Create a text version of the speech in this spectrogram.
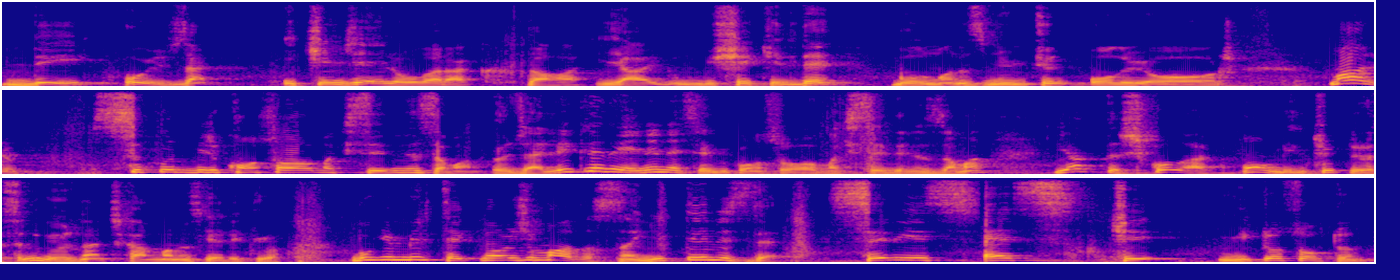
değil. O yüzden ikinci el olarak daha yaygın bir şekilde bulmanız mümkün oluyor. Malum sıfır bir konsol almak istediğiniz zaman özellikle de yeni nesil bir konsol almak istediğiniz zaman yaklaşık olarak 10.000 Türk lirasını gözden çıkarmanız gerekiyor. Bugün bir teknoloji mağazasına gittiğinizde Series S ki Microsoft'un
